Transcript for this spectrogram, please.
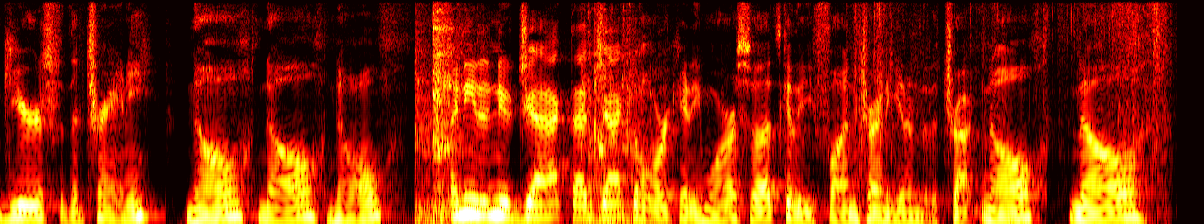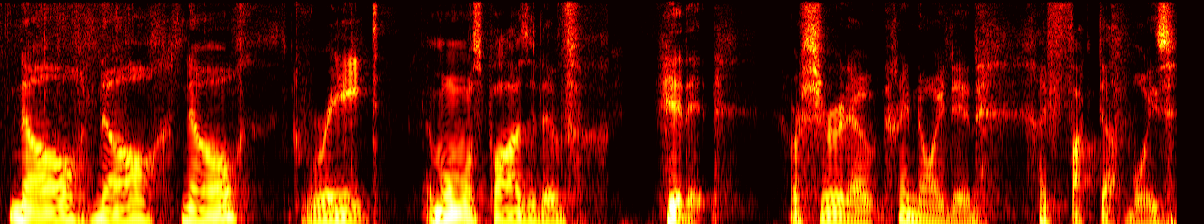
gears for the tranny. No, no, no. I need a new jack. That jack don't work anymore, so that's gonna be fun trying to get under the truck. No, no, no, no, no. Great. I'm almost positive. Hit it. Or threw it out. I know I did. I fucked up, boys.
